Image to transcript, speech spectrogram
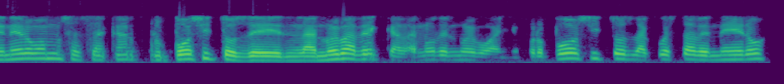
enero vamos a sacar propósitos de la nueva década, no del nuevo año. Propósitos, la cuesta de enero,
